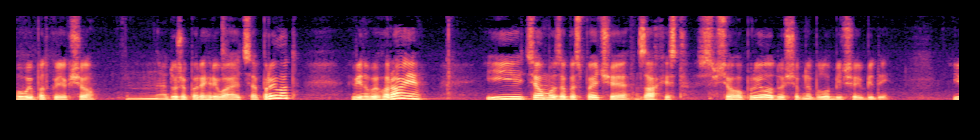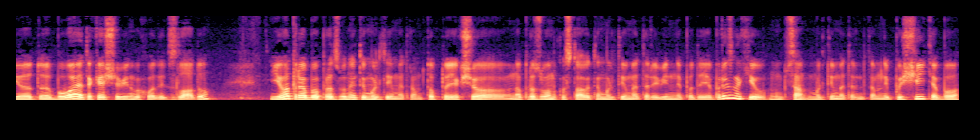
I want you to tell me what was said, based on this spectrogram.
у випадку, якщо дуже перегрівається прилад, він вигорає і цьому забезпечує захист з всього приладу, щоб не було більшої біди. І от е, буває таке, що він виходить з ладу. Його треба продзвонити мультиметром. Тобто, якщо на прозвонку ставити мультиметр і він не подає признаків, ну, сам мультиметр там не пищить або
